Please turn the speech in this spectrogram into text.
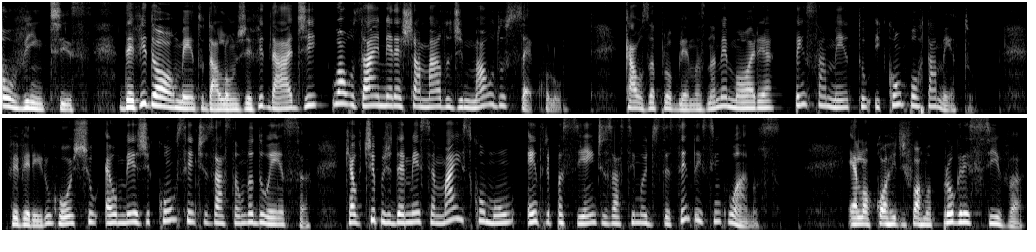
ouvintes! Devido ao aumento da longevidade, o Alzheimer é chamado de mal do século. Causa problemas na memória, pensamento e comportamento. Fevereiro Roxo é o mês de conscientização da doença, que é o tipo de demência mais comum entre pacientes acima de 65 anos. Ela ocorre de forma progressiva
